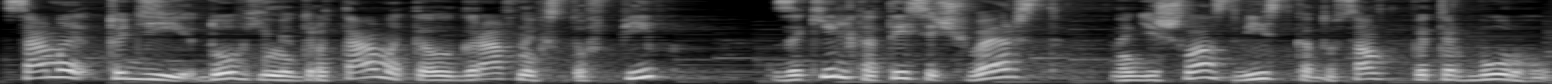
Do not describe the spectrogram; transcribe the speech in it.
Саме тоді довгими дротами телеграфних стовпів за кілька тисяч верст надійшла звістка до Санкт-Петербургу,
